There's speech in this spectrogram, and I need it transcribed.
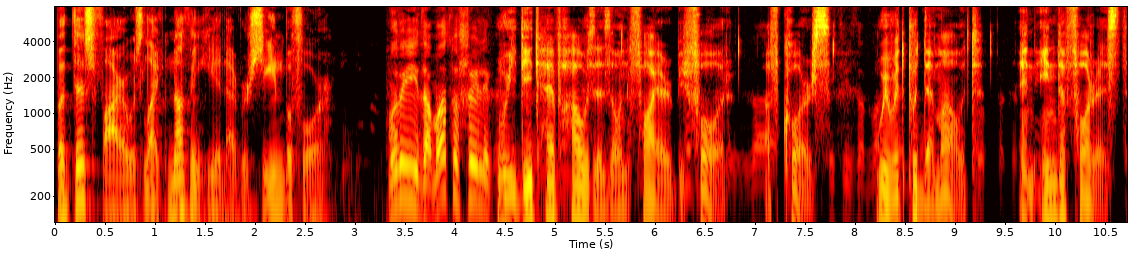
But this fire was like nothing he had ever seen before. We did have houses on fire before, of course. We would put them out, and in the forest,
